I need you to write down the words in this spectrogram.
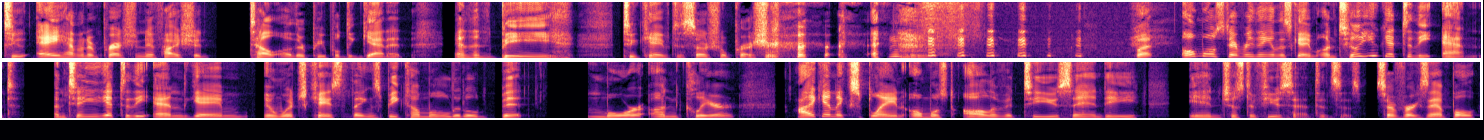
to A have an impression if I should tell other people to get it, and then B to cave to social pressure. but almost everything in this game until you get to the end, until you get to the end game, in which case things become a little bit more unclear, I can explain almost all of it to you, Sandy, in just a few sentences. So, for example,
